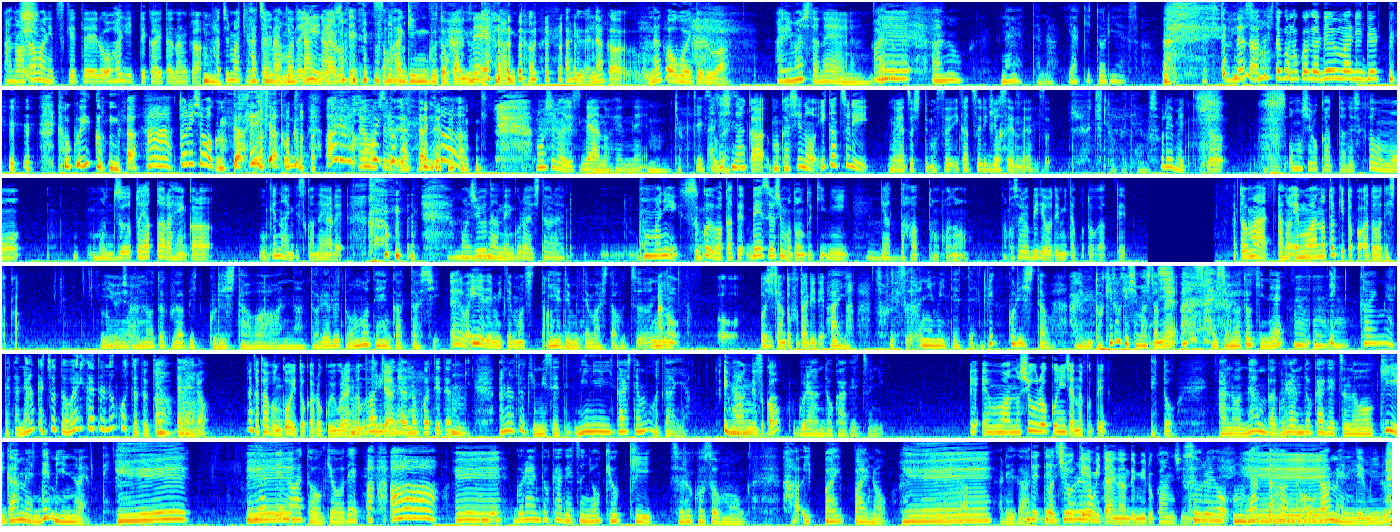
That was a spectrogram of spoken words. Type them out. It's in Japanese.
あの頭につけているおはぎって書いたなんかうん。鉢巻きみた鉢いなまだ巻きみたい家にあるんでおはぎんぐとか言うて、ね。なんか。あれがなんかなんか覚えてるわ、ありましたね、うん。あれ。あの何やったな焼き鳥屋さんなん私とこの子が電話に出て 徳井くんが。ああ鳥将軍 鳥将軍あれも面白かったな、面白いですねあの辺ね、うん、私なんか昔のイカ釣りのやつ知ってます？イカ釣り漁船のやつ。ちょっと覚えてそれめっちゃ面白かったんですけど多分もうもうずっとやったらへんから受けないんですかねあれ。もう十何年ぐらいしたらへんほんまにすごい若手ベース吉本の時にやったはったんかな、なんかそれをビデオで見たことがあって。あとまああの m 1の時とかはどうでしたか？優勝 M1 の時はびっくりしたわ。あんなん撮れると思ってへんかったし。え家で見てました？家で見てました普通に。あのおおじちゃんと二人で。はい。あそう普通に見ててびっくりしたわ。あれドキドキしましたね。一番最初の時ね。うんうん、うん、1回目やったかな。んかちょっと割り方残った時やったやろ、なんか多分5位とか6位ぐらいになうんった時はね、割り方残ってた時、うん。あの時見せて見に行かしてもうたんや。え何ですか？グランド花月に。え m 1の収録にじゃなくて？えっとあの難波グランド花月の大きい画面でみんなやって。へえでやってるのは東京で。ああー。へえグランド花月に大きいそれこそもうはいっぱいいっぱいのなんかあれが。で、まあ、中継みたいなんで見る感じそれを、うんやったはんのを画面面で見る？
